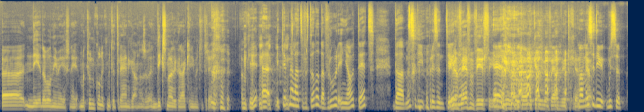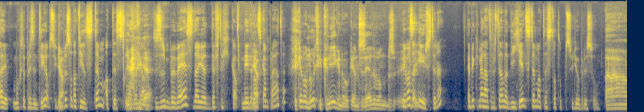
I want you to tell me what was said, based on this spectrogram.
Eh, nee, dat wil niet meer. Nee. Maar toen kon ik met de trein gaan en zo. En Diksmuiden raak je niet met de trein. Oké. Eh, ik heb mij laten vertellen dat vroeger in jouw tijd dat mensen die Ik presenteerden... ben 45, hè. Ik ben duidelijkheid, ik ben 45 jaar. Maar mensen die moesten, allee, mochten presenteren op Studio Ja. Brussel, dat die een stemattest Ja, hadden. ja. Dus een bewijs dat je deftig kan, Nederlands kan praten. Ik heb dat nooit gekregen ook. En ze zeiden van... Dus, Je was de ik- eerste, hè? Heb ik mij laten vertellen, die geen stemattest had op Studio Brussel. Ah,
